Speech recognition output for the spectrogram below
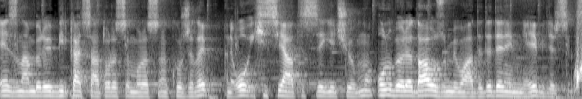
en azından böyle bir birkaç saat orasını orasını kurcalayıp hani o hissiyatı size geçiyor mu onu böyle daha uzun bir vadede deneyimleyebilirsiniz.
